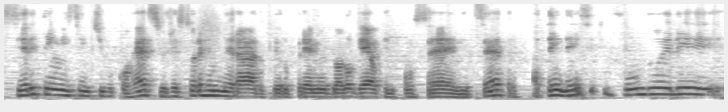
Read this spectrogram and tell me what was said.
se ele tem um incentivo correto, se o gestor é remunerado pelo prêmio do aluguel que ele consegue, etc., a tendência é que o fundo ele,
